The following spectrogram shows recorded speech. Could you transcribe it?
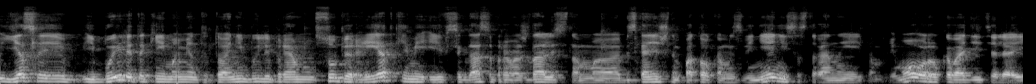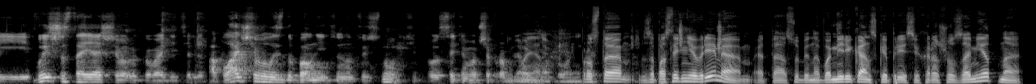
если и были такие моменты, то они были прям супер редкими и всегда сопровождались там э, бесконечным потоком извинений со стороны там, прямого руководителя и вышестоящего руководителя. Оплачивалось дополнительно, то есть, ну, типа, с этим вообще проблем ну, не было. Никаких. Просто за последнее время, это особенно в американской прессе, прессе хорошо заметно,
